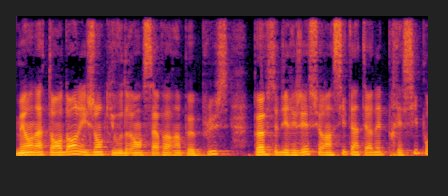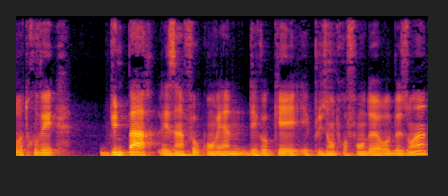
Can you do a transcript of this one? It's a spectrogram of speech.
Mais en attendant, les gens qui voudraient en savoir un peu plus peuvent se diriger sur un site internet précis pour retrouver d'une part, les infos qu'on vient d'évoquer et plus en profondeur au besoin,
